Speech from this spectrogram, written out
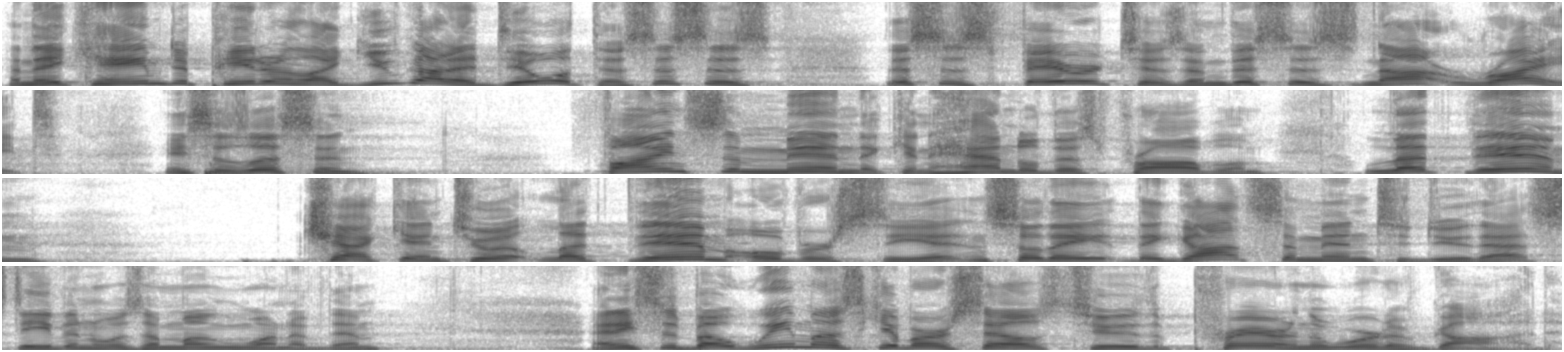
And they came to Peter and like, you've got to deal with this. This is, this is favoritism. This is not right. He says, Listen, find some men that can handle this problem. Let them check into it, let them oversee it. And so they, they got some men to do that. Stephen was among one of them. And he says, But we must give ourselves to the prayer and the word of God.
